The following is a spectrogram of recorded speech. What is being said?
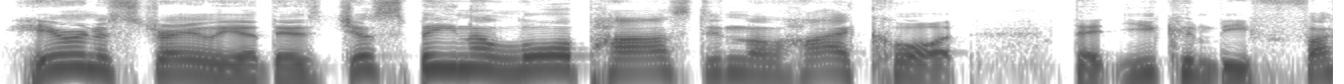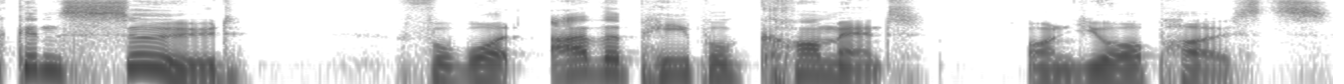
here in Australia, there's just been a law passed in the High Court that you can be fucking sued for what other people comment on your posts.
